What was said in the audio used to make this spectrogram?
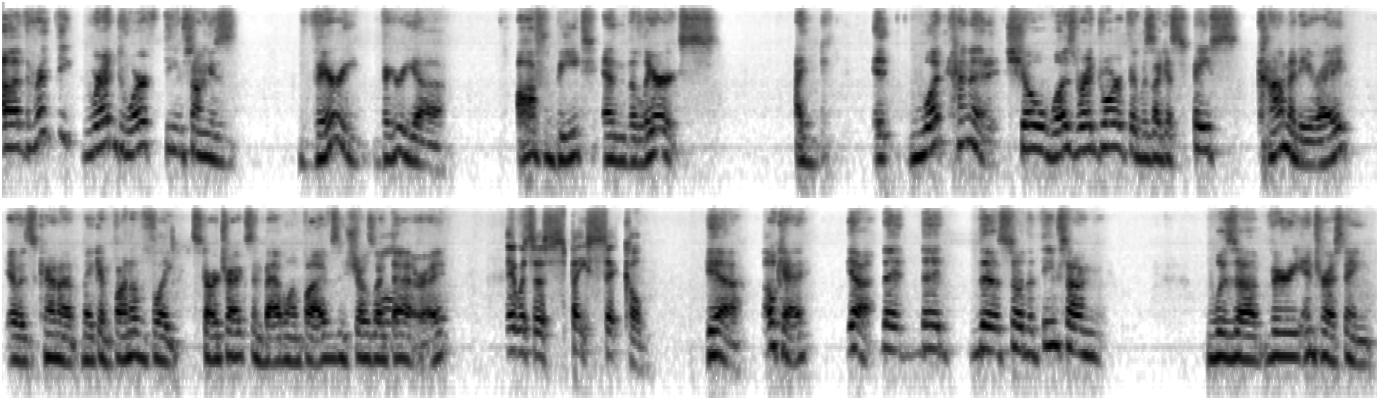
uh, the Red the Red Dwarf theme song is very very uh, offbeat, and the lyrics. I it what kind of show was Red Dwarf? It was like a space comedy, right? It was kind of making fun of like Star Treks and Babylon Fives and shows like that, right? It was a space sitcom. Yeah. Okay. Yeah. The the the so the theme song was uh very interesting.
